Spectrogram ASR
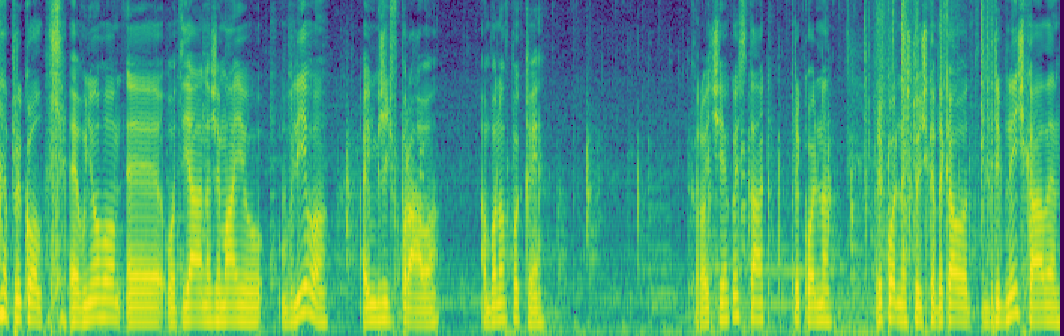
прикол. Е, в нього, е, от я нажимаю вліво, а він біжить вправо. Або навпаки. Коротше, якось так. Прикольно. Прикольна штучка, така от дрібничка, але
